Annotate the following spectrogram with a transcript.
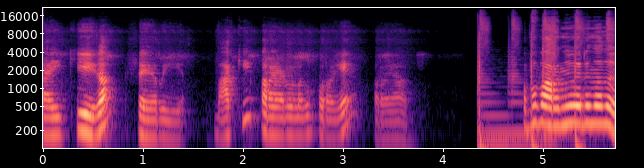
ലൈക്ക് ചെയ്യുക ഷെയർ ചെയ്യുക. ബാക്കി പറയാനുള്ളത് പുറകെ പറയാം. അപ്പോൾ പറഞ്ഞു വരുന്നത്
